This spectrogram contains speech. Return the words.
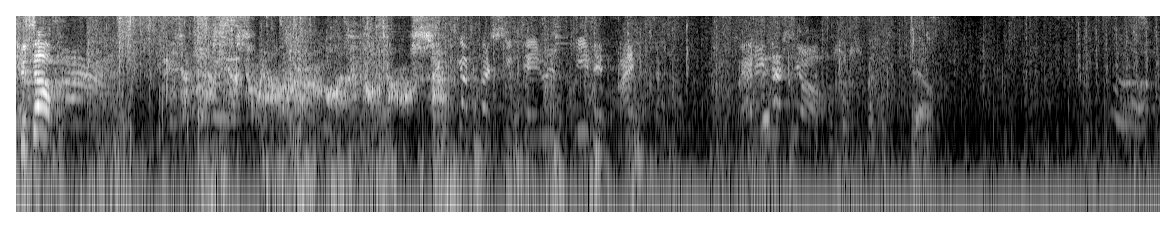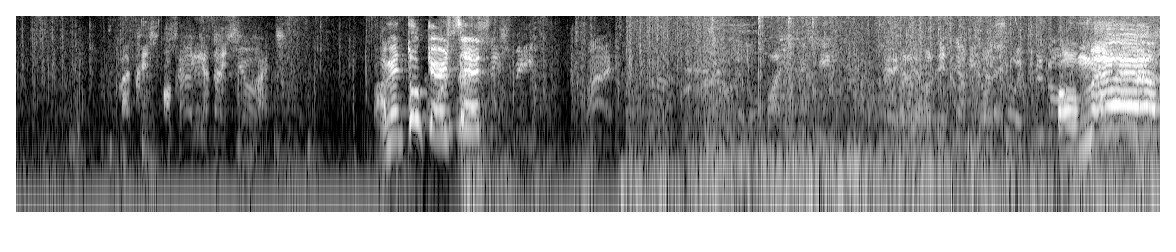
putain Amène ton cœur ici Oh merde.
